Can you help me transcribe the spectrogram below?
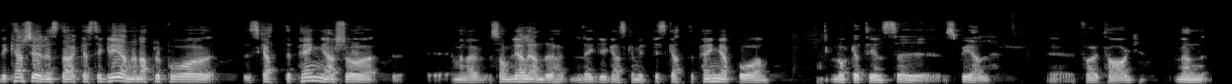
det kanske är den starkaste grenen. Apropå skattepengar så jag menar, somliga länder lägger ganska mycket skattepengar på att locka till sig spelföretag. Men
